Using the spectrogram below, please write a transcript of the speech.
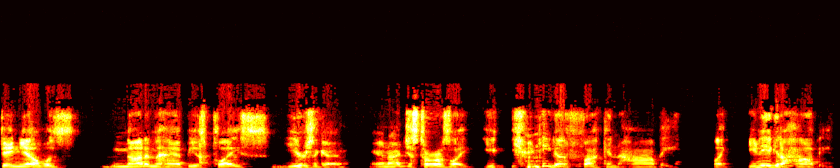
Danielle was not in the happiest place years ago. And I just told her I was like, You you need a fucking hobby. Like you need to get a hobby.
